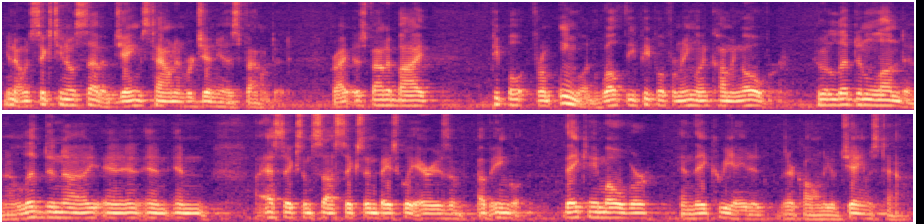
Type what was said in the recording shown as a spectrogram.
you know, in 1607, Jamestown in Virginia is founded, right? It was founded by people from England, wealthy people from England coming over, who lived in London and lived in, uh, in, in, in Essex and Sussex and basically areas of, of England. They came over and they created their colony of Jamestown.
